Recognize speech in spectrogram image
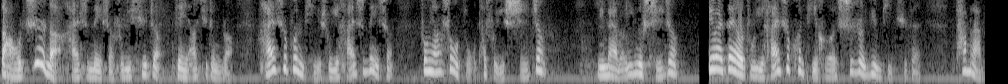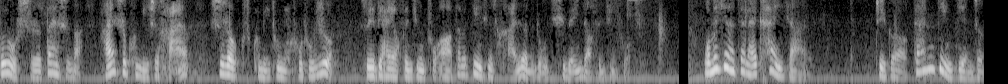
导致了寒湿内盛，属于虚症，见阳虚症状；寒湿困脾属于寒湿内盛，中阳受阻，它属于实症，明白吧？一个实症。另外再要注意，寒湿困脾和湿热蕴脾区分。他们俩都有湿，但是呢，寒湿困脾是寒，湿热困脾重点突出热，所以大家要分清楚啊，它的病性是寒热的这种区别一定要分清楚。我们现在再来看一下这个肝病辨证，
